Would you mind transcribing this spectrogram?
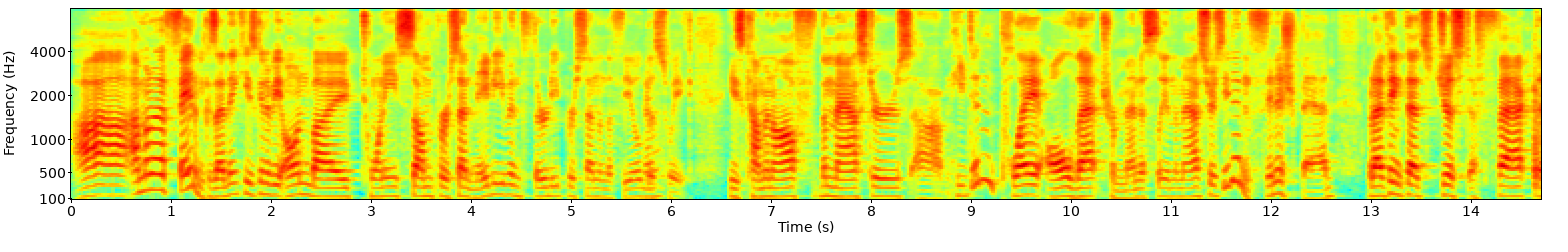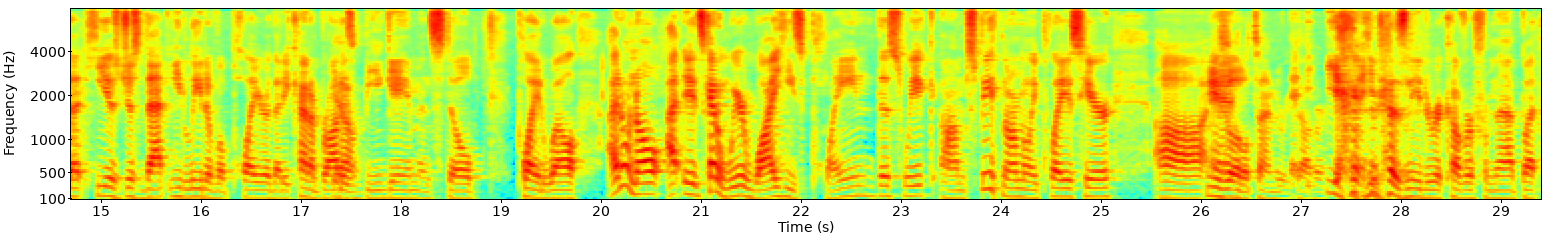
uh, I'm going to fade him because I think he's going to be owned by 20 some percent, maybe even 30 percent of the field this week. He's coming off the Masters. Um, he didn't play all that tremendously in the Masters. He didn't finish bad, but I think that's just a fact that he is just that elite of a player that he kind of brought his B game and still played well. I don't know. I, it's kind of weird why he's playing this week. Um, Spieth normally plays here. Uh, He needs and- a little time to recover. Yeah, he does need to recover from that. But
